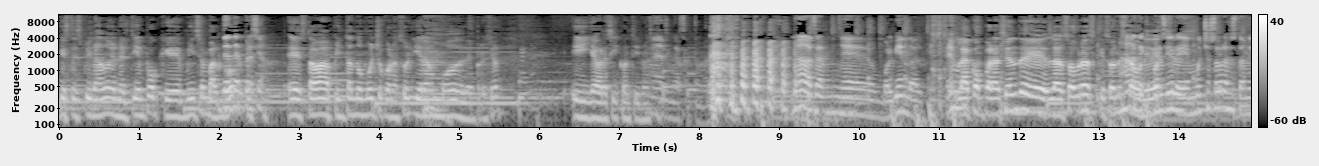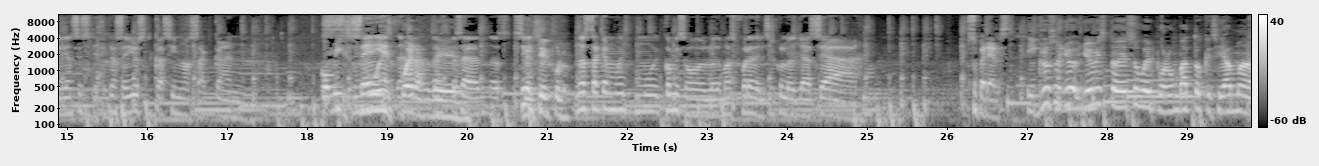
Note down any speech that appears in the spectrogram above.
que está inspirado en el tiempo que Vincent Van Gogh De depresión. estaba pintando mucho con azul y era un modo de depresión. Y ahora sí continúa. Madre. no, o sea, eh, volviendo al tema. La comparación de las obras que son Ah, de que por estadounidenses, decir, eh, muchas obras estadounidenses, si te fijas, ellos casi no sacan cómics muy series, fuera ajá, de, o sea, no- sí, del círculo. no sacan muy, muy cómics o lo demás fuera del círculo, ya sea superhéroes. Incluso yo, yo he visto eso, güey, por un vato que se llama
